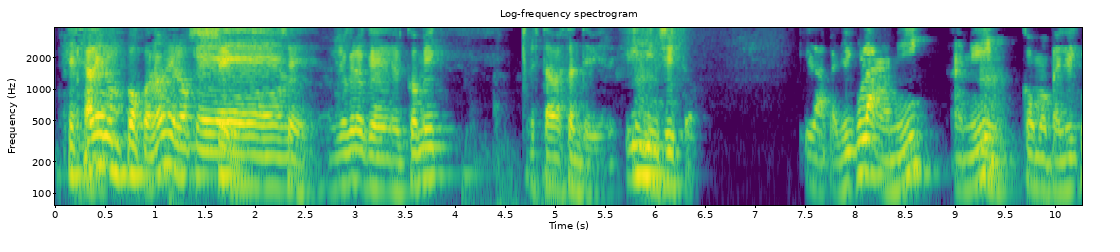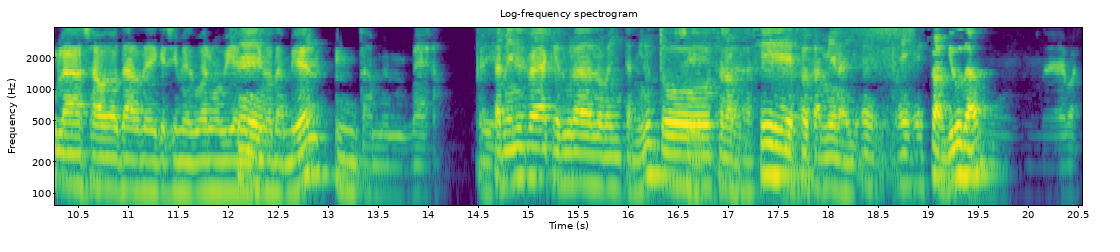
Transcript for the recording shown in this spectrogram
Se salen un poco, ¿no? De lo que. Sí, sí. Yo creo que el cómic está bastante bien. Y Mm. insisto, y la película, a mí, a mí, Mm. como película sábado tarde, que si me duermo bien y Sí. si no también, mm, también, bueno. También es verdad que dura 90 minutos, Sí, una cosa así, eso también ay- eh, eso ayuda. eh, bueno,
